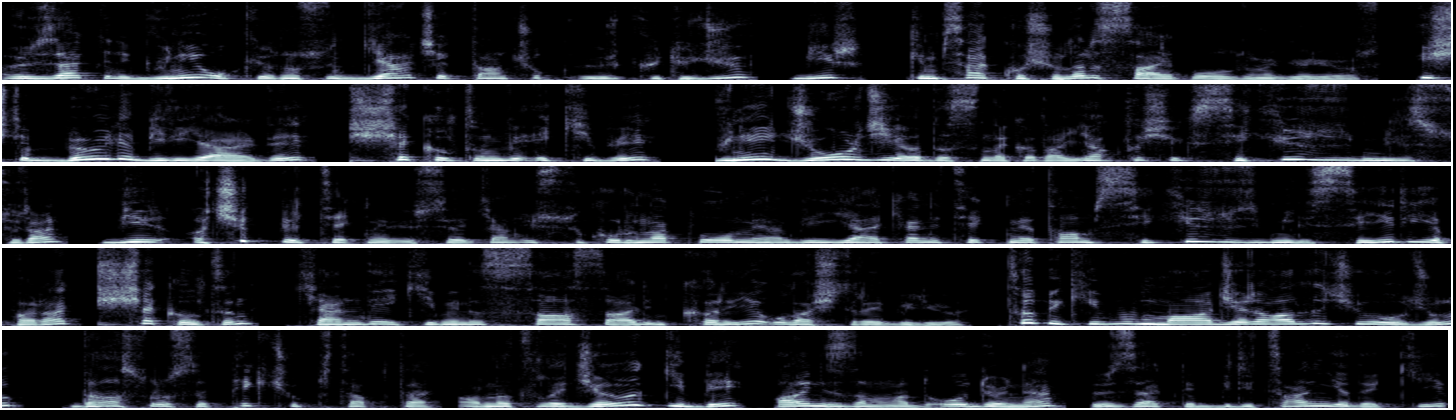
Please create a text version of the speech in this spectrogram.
özellikle de Güney Okyanusu'nun gerçekten çok ürkütücü bir kimsel koşullara sahip olduğunu görüyoruz. İşte böyle bir yerde Shackleton ve ekibi Güney Georgia adasına kadar yaklaşık 800 mil süren bir açık bir tekne üstelik yani üstü korunaklı olmayan bir yelkenli tekne tam 800 mil seyir yaparak Shackleton kendi ekibini sağ salim karaya ulaştırabiliyor. Tabii ki bu maceralı yolculuk daha sonrasında pek çok kitapta anlatılacağı gibi aynı zamanda o dönem özellikle Britanya'daki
